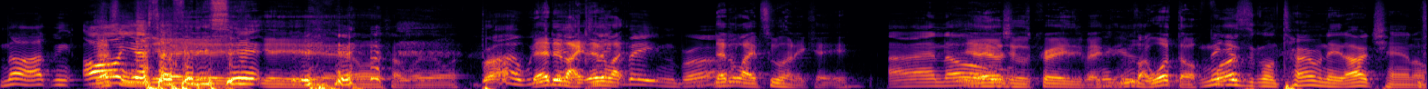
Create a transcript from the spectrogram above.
No, I think. Oh when- yes, yeah, that 50 yeah. Yeah, yeah, yeah. I want to talk about that one. Bro, we That did like that did like clickbaiting, bro. That did like 200k. I know. Yeah, that shit was crazy back then. It was like, what the fuck? Niggas fuck? is gonna terminate our channel.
